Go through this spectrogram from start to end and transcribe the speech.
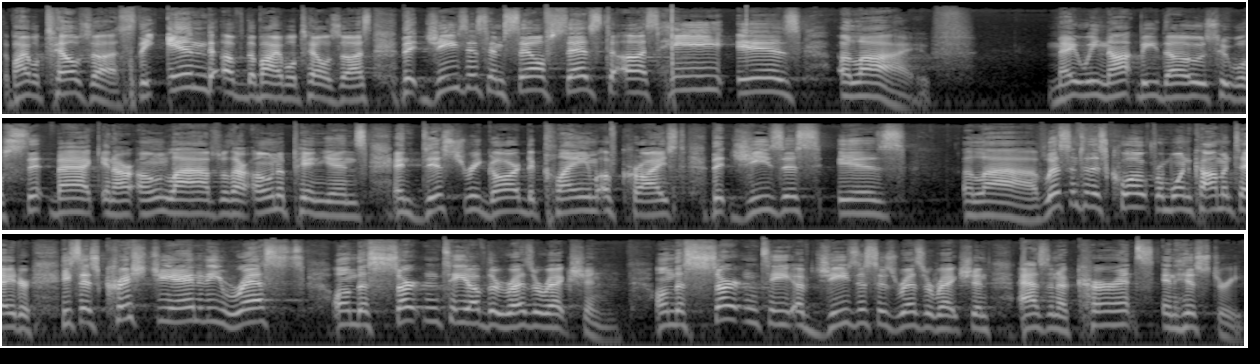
The Bible tells us, the end of the Bible tells us, that Jesus himself says to us, He is alive. May we not be those who will sit back in our own lives with our own opinions and disregard the claim of Christ that Jesus is alive. Listen to this quote from one commentator. He says, Christianity rests on the certainty of the resurrection, on the certainty of Jesus' resurrection as an occurrence in history.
